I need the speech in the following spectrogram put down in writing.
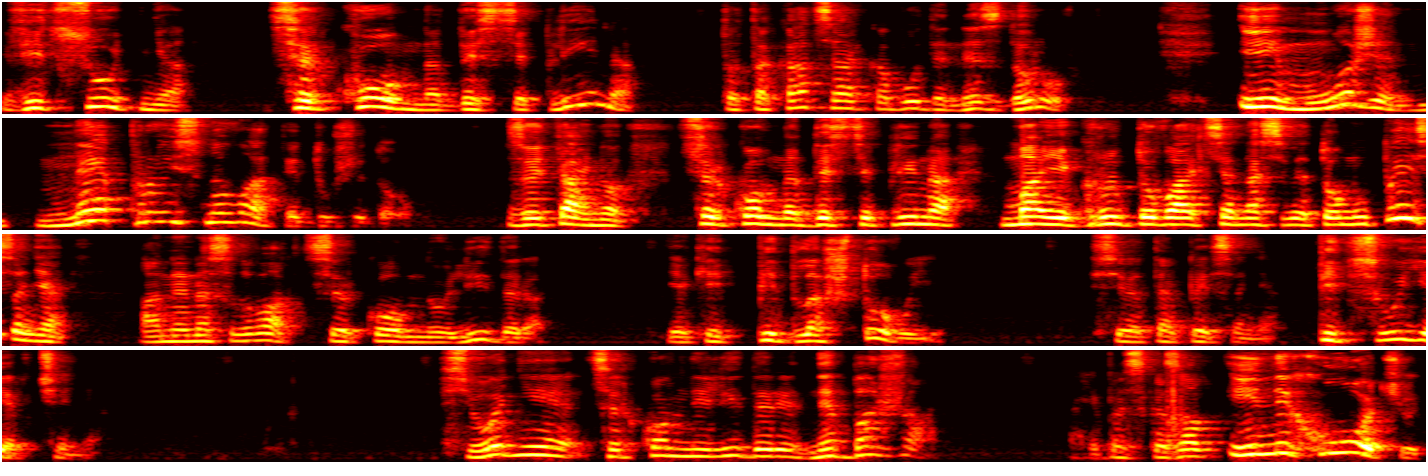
відсутня церковна дисципліна, то така церква буде нездорова і може не проіснувати дуже довго. Звичайно, церковна дисципліна має ґрунтуватися на святому Писанні, а не на словах церковного лідера, який підлаштовує святе Писання під своє вчення. Сьогодні церковні лідери не бажають, я би сказав, і не хочуть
